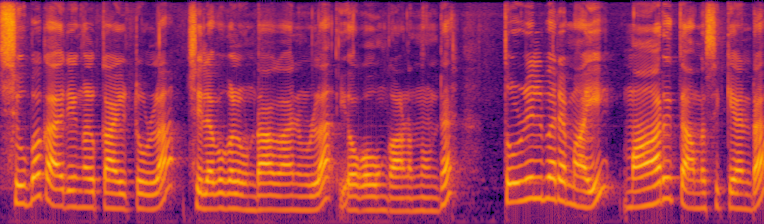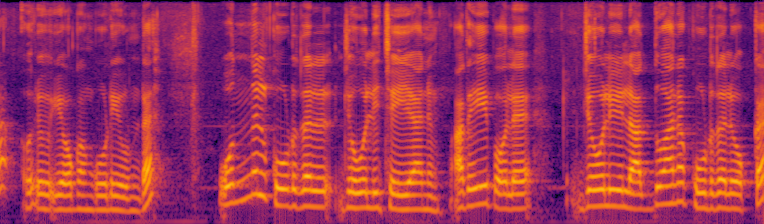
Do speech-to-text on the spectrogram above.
ശുഭകാര്യങ്ങൾക്കായിട്ടുള്ള ചിലവുകൾ ഉണ്ടാകാനുള്ള യോഗവും കാണുന്നുണ്ട്. തൊഴിൽപരമായി മാറി താമസിക്കേണ്ട ഒരു യോഗം കൂടിയുണ്ട്. ഒന്നിൽ കൂടുതൽ ജോലി ചെയ്യാനും അതേപോലെ ജോലിയിൽ അധ്വാന കൂടുതലുമൊക്കെ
